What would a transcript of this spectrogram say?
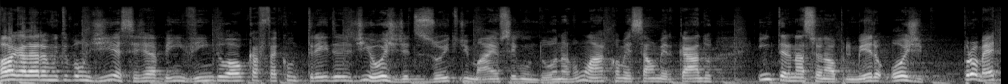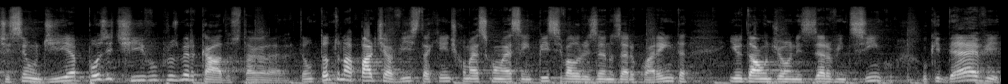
Fala galera, muito bom dia, seja bem-vindo ao Café com Traders de hoje, dia 18 de maio, segundona. Vamos lá começar o mercado internacional primeiro. Hoje promete ser um dia positivo para os mercados, tá galera? Então, tanto na parte à vista aqui a gente começa com o S&P se valorizando 0,40 e o Dow Jones 0,25, o que deve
